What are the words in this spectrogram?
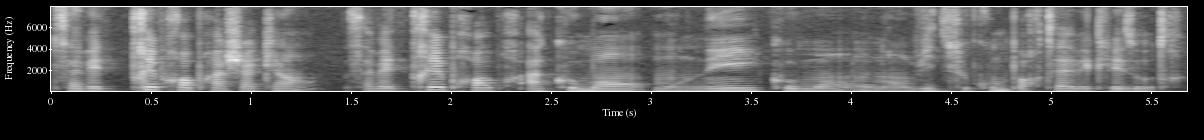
Ça va être très propre à chacun, ça va être très propre à comment on est, comment on a envie de se comporter avec les autres.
